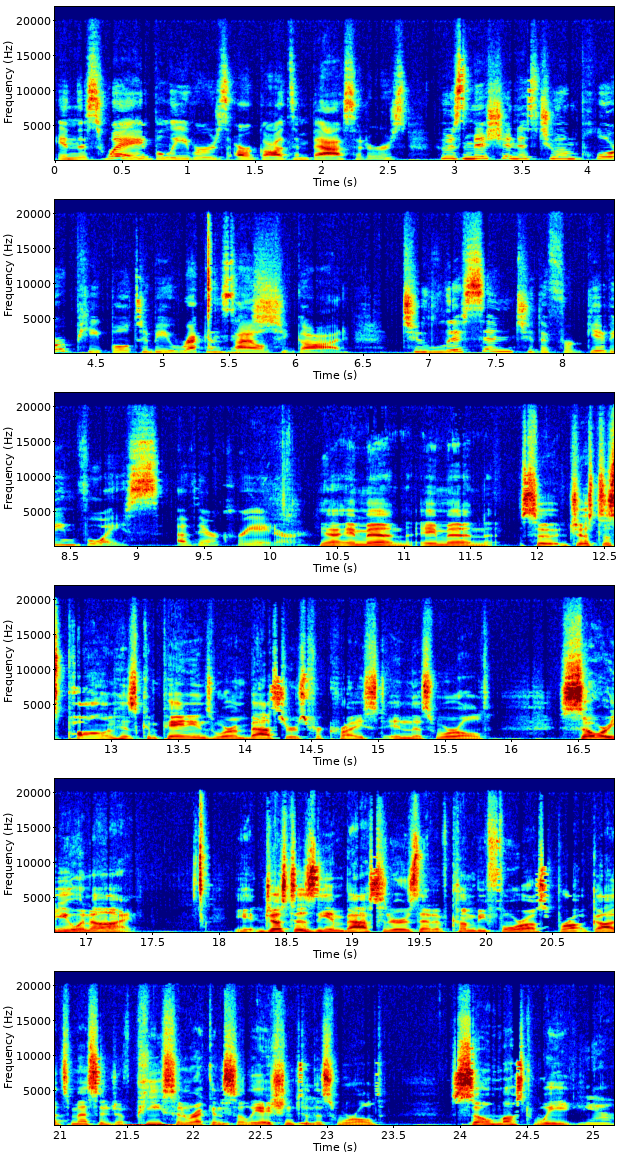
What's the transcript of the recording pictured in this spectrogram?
In this way, believers are God's ambassadors, whose mission is to implore people to be reconciled to God, to listen to the forgiving voice of their Creator. Yeah, amen. Amen. So, just as Paul and his companions were ambassadors for Christ in this world, so are you and I. Just as the ambassadors that have come before us brought God's message of peace and reconciliation to this world, so must we. Yeah.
